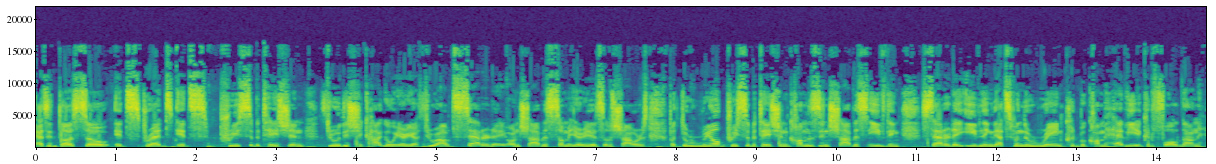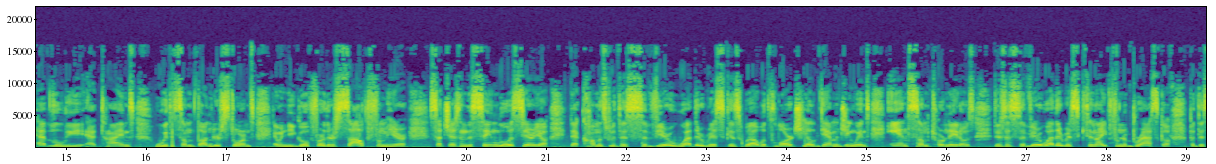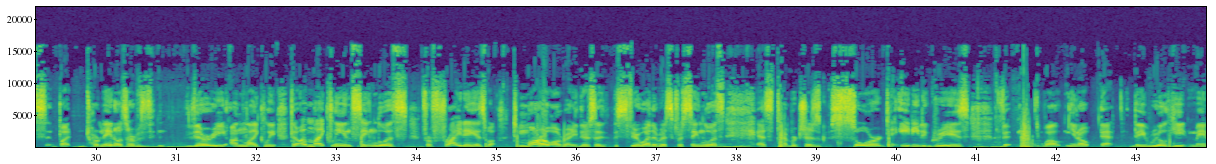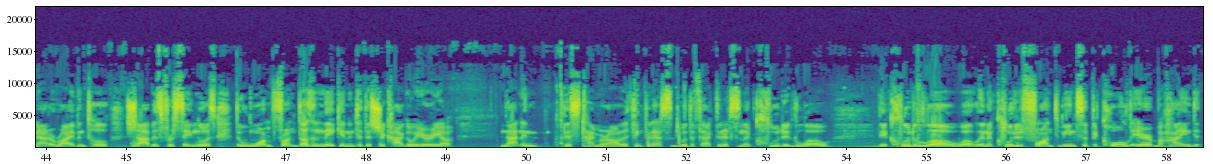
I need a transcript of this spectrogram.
As it does so, it spreads its precipitation through the Chicago area throughout Saturday. On Shabbos, some areas of showers. But the real precipitation comes in Shabbos evening. Saturday evening, that's when the rain could become heavy. It could fall down heavily at times with some thunderstorms. And when you go further south from here, such as in the St. Louis area, that comes with a severe weather risk as well with large hail, damaging winds, and some tornadoes. There's a severe weather risk risk tonight from Nebraska, but this but tornadoes are v- very unlikely. They're unlikely in St. Louis for Friday as well. Tomorrow already, there's a, severe weather risk for St. Louis as temperatures soar to 80 degrees. Well, you know that the real heat may not arrive until Shabbos for St. Louis. The warm front doesn't make it into the Chicago area not in this time around. I think that has to do with the fact that it's an occluded low. The occluded low, well, an occluded front means that the cold air behind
